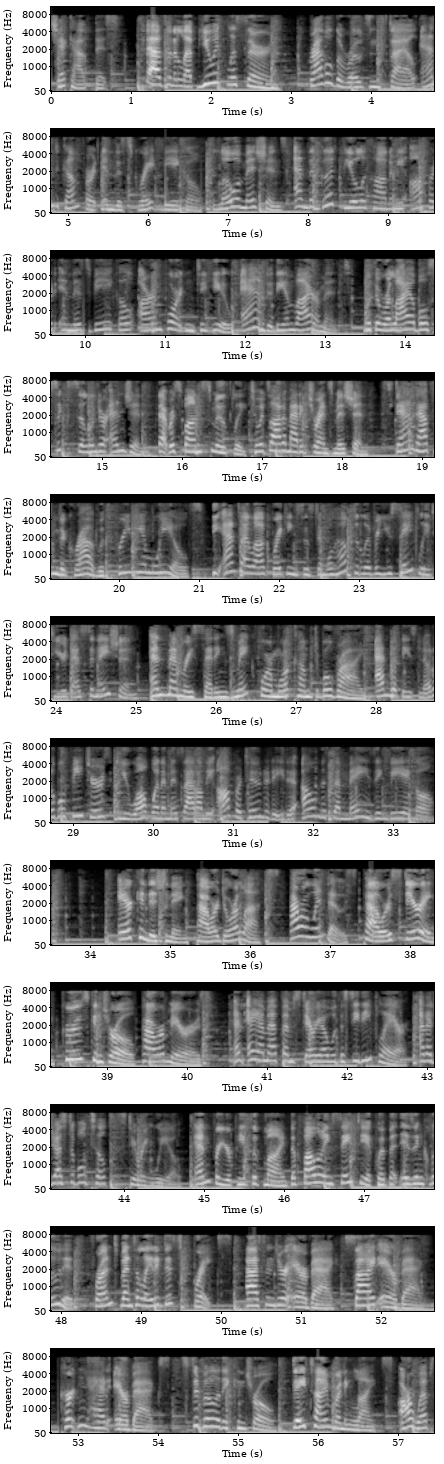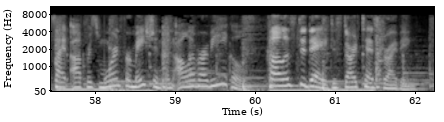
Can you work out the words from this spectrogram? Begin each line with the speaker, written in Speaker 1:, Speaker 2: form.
Speaker 1: Check out this 2011 Buick Lucerne. Travel the roads in style and comfort in this great vehicle. Low emissions and the good fuel economy offered in this vehicle are important to you and the environment. With a reliable six-cylinder engine that responds smoothly to its automatic transmission, stand out from the crowd with premium wheels. The anti-lock braking system will help deliver you safely to your destination. And memory settings make for a more comfortable ride. And with these notable features, you won't want to miss out on the opportunity to own this amazing vehicle vehicle. Air conditioning, power door locks, power windows, power steering, cruise control, power mirrors, an AM FM stereo with a CD player, an adjustable tilt steering wheel. And for your peace of mind, the following safety equipment is included. Front ventilated disc brakes, passenger airbag, side airbag, curtain head airbags, stability control, daytime running lights. Our website offers more information on all of our vehicles. Call us today to start test driving.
